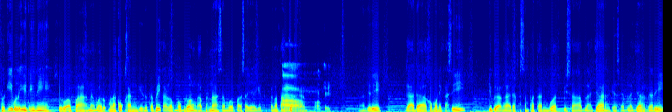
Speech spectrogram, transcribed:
pergi beliin ini, suruh apa, nah baru melakukan gitu. Tapi kalau ngobrol nggak pernah sama bapak saya gitu, karena takut Oh, kan. oke. Nah, jadi nggak ada komunikasi, juga nggak ada kesempatan buat bisa belajar. Ya saya belajar dari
